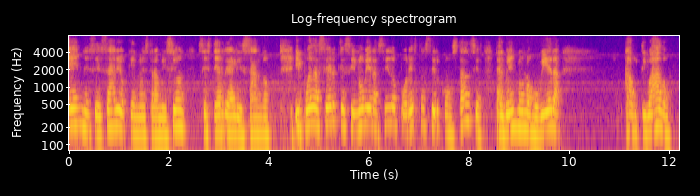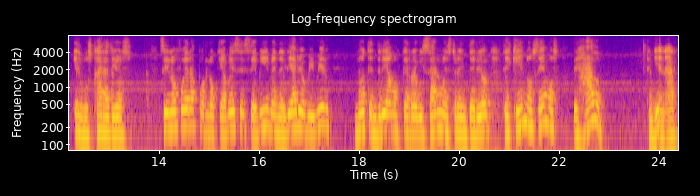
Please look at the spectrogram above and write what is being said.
es necesario que nuestra misión se esté realizando. Y puede ser que si no hubiera sido por estas circunstancias, tal vez no nos hubiera cautivado el buscar a Dios. Si no fuera por lo que a veces se vive en el diario vivir, no tendríamos que revisar nuestro interior de qué nos hemos dejado llenar,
